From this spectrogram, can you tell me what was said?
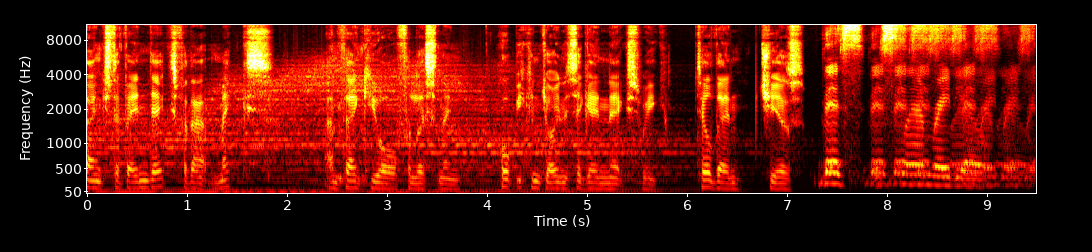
Thanks to Vendex for that mix, and thank you all for listening. Hope you can join us again next week. Till then, cheers. This, this is Slam. Radio.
